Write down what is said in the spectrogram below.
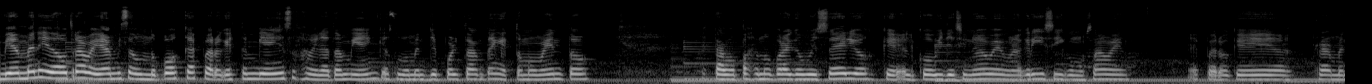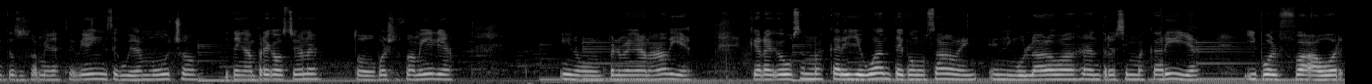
Bienvenido otra vez a mi segundo podcast. Espero que estén bien y su familia también, que es sumamente importante en estos momentos. Estamos pasando por algo muy serio, que el COVID-19, una crisis, como saben. Espero que realmente su familia esté bien y se cuiden mucho y tengan precauciones, todo por su familia y no enfermen a nadie. Quiero que usen mascarilla y guante, como saben, en ningún lado van a entrar sin mascarilla. Y por favor,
